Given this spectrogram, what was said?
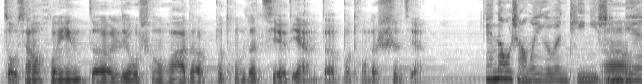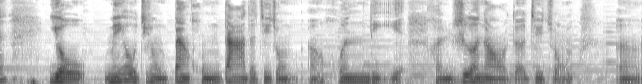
走向婚姻的流程化的不同的节点的不同的事件。哎，那我想问一个问题，你身啊边有没有这种办宏大的这种嗯、呃婚礼，很热闹的这种嗯、呃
